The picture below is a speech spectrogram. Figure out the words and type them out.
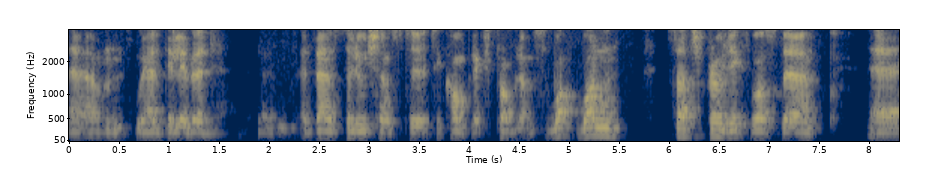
um, we have delivered advanced solutions to, to complex problems. What, One such project was the uh,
